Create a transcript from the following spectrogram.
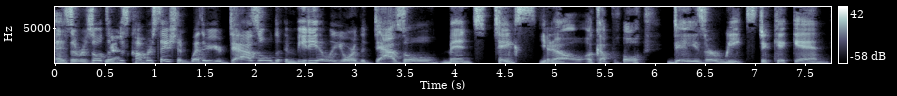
as a result yeah. of this conversation, whether you're dazzled immediately or the dazzle mint takes, you know, a couple days or weeks to kick in,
